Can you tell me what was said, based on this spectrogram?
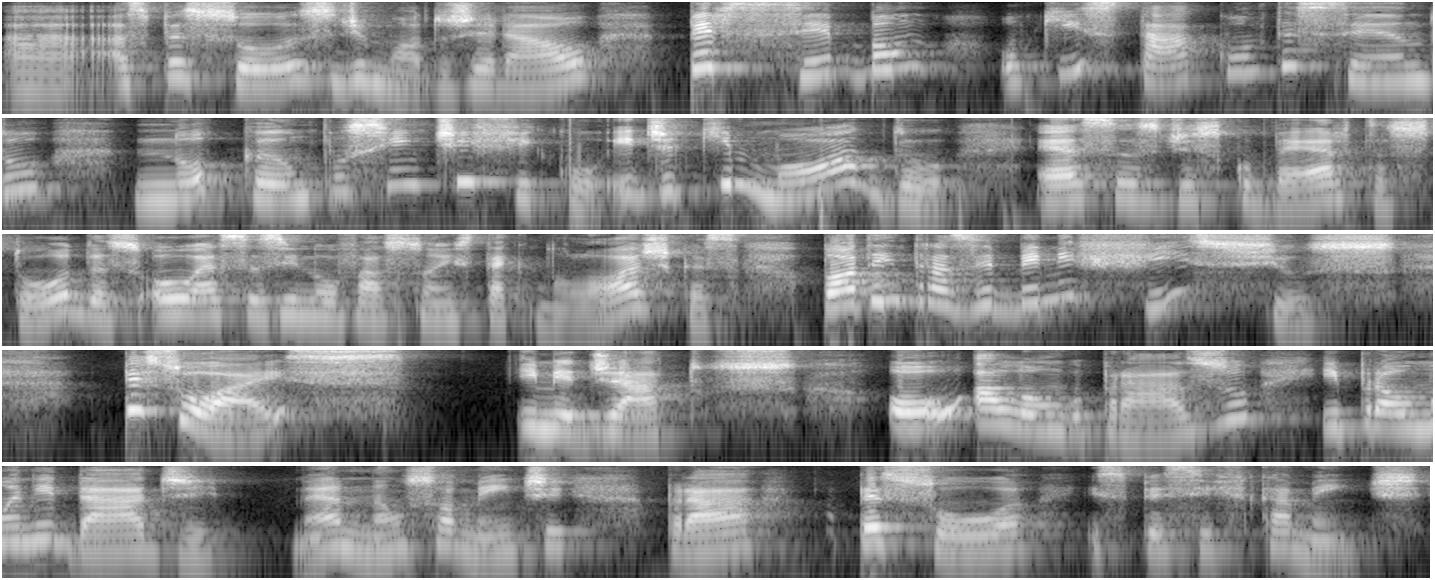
uh, as pessoas de modo geral percebam o que está acontecendo no campo científico e de que modo essas descobertas todas ou essas inovações tecnológicas podem trazer benefícios pessoais, imediatos ou a longo prazo e para a humanidade, né? não somente para pessoa especificamente.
